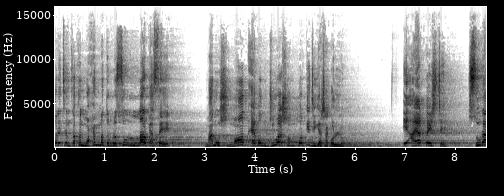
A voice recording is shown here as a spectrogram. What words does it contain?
করেছেন যখন মোহাম্মদুর রসুল্লাহর কাছে মানুষ মদ এবং জুয়া সম্পর্কে জিজ্ঞাসা করলো এই আয়াতটা এসছে সুরা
